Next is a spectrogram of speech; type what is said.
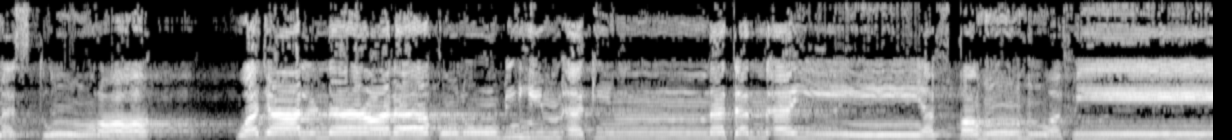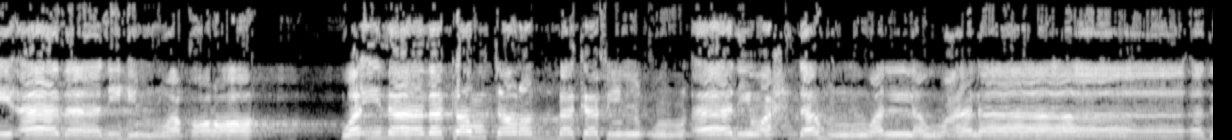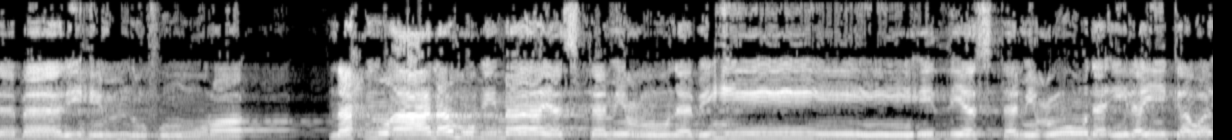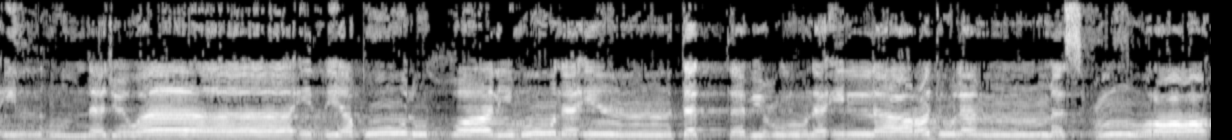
مستورا. وجعلنا على قلوبهم أكنة أن يفقهوه وفي آذانهم وقرا. وإذا ذكرت ربك في القرآن وحده ولوا على أدبارهم نفورا. نحن أعلم بما يستمعون به إذ يستمعون إليك وإذ هم نجوى إذ يقول الظالمون إن تتبعون إلا رجلا مسحورا.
